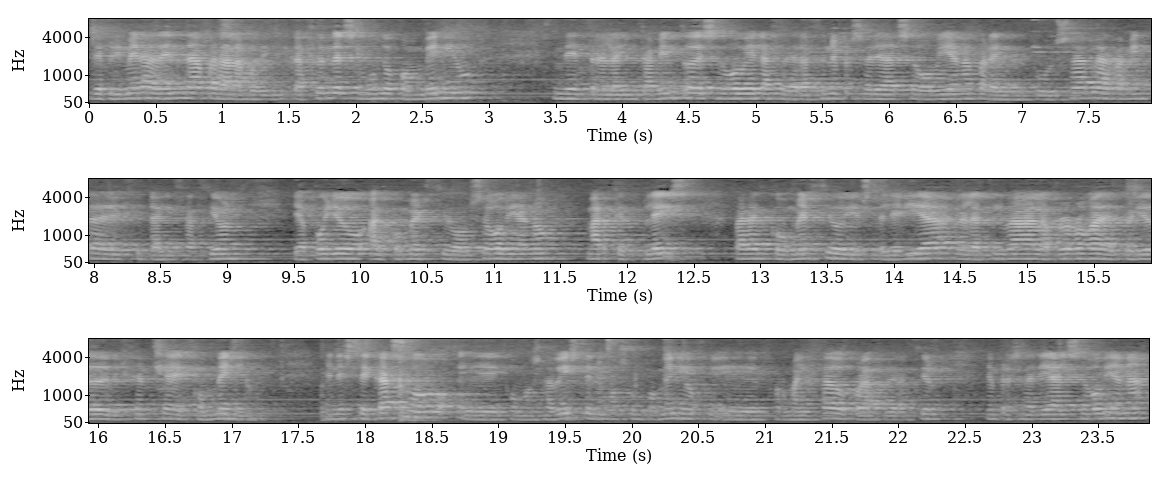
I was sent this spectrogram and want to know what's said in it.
de primera adenda para la modificación del segundo convenio de entre el Ayuntamiento de Segovia y la Federación Empresarial Segoviana para impulsar la herramienta de digitalización y apoyo al comercio segoviano Marketplace para el comercio y hostelería relativa a la prórroga del periodo de vigencia del convenio. En este caso, eh, como sabéis, tenemos un convenio eh, formalizado por la Federación Empresarial Segoviana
